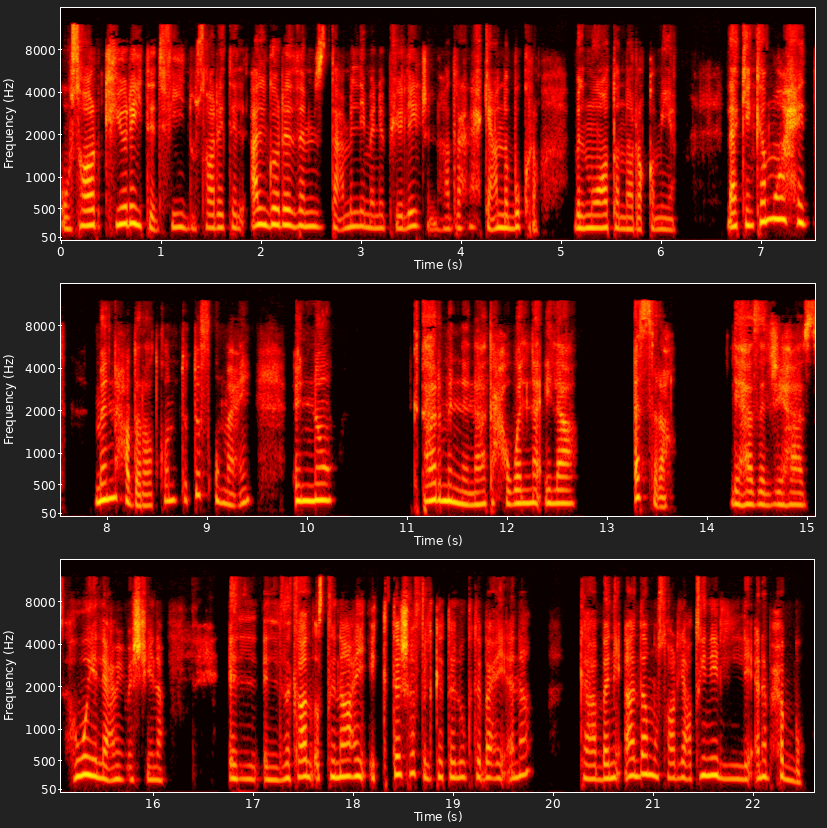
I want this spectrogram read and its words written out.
وصار curated feed وصارت ال algorithms تعمل لي manipulation هذا رح نحكي عنه بكرة بالمواطنة الرقمية. لكن كم واحد من حضراتكم تتفقوا معي إنه كتار مننا تحولنا إلى اسرى لهذا الجهاز؟ هو اللي عم يمشينا. الذكاء الاصطناعي اكتشف الكتالوج تبعي أنا كبني آدم وصار يعطيني اللي أنا بحبه.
